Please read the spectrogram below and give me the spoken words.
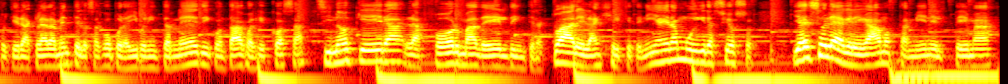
porque era claramente lo sacó por ahí por internet y contaba cualquier cosa, sino que era la forma de él de interactuar, el ángel que tenía, era muy gracioso. Y a eso le agregamos también el tema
